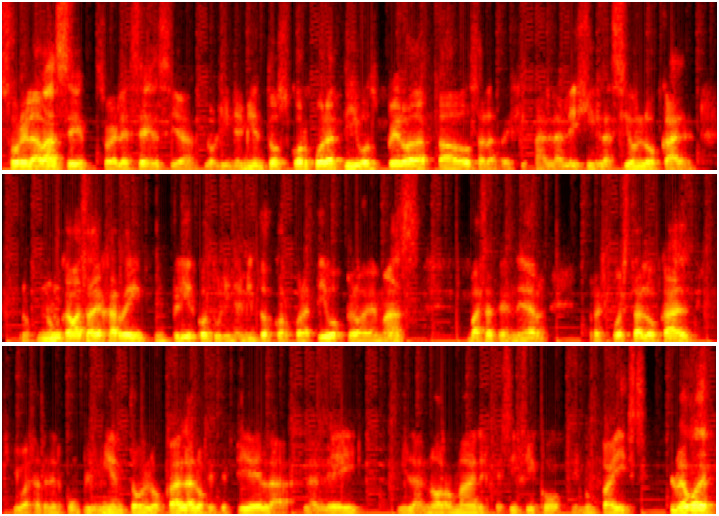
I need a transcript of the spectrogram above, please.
sobre la base, sobre la esencia, los lineamientos corporativos, pero adaptados a la, a la legislación local. Nunca vas a dejar de cumplir con tus lineamientos corporativos, pero además vas a tener respuesta local y vas a tener cumplimiento local a lo que te pide la, la ley y la norma en específico en un país. Luego de,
